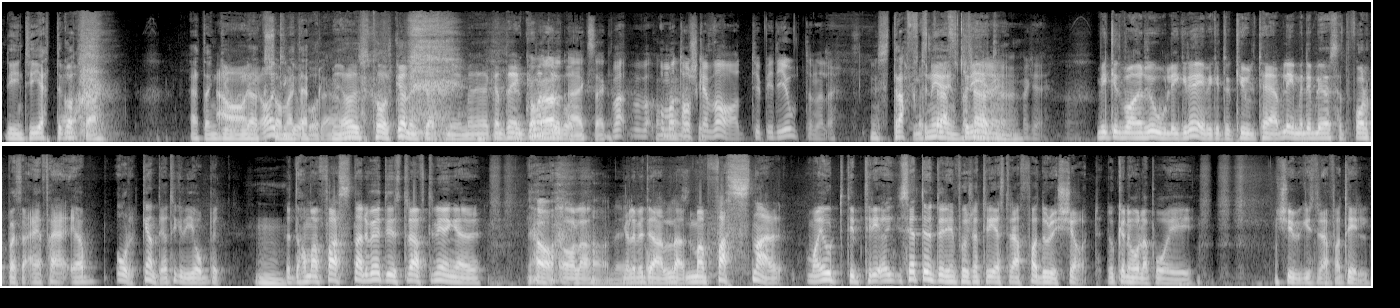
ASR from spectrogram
Det är inte jättegott va? Äta en gul Ja, lök jag som ett äpple. Men jag torskade aldrig straffning. Men jag kan tänka mig att det var exakt. Va, va, om man torskar vad? Typ idioten eller? En straffturnering. Vilket var en rolig grej, vilket var en kul tävling. Men det blev så att folk bara så här, "Äh, jag orkar inte, jag tycker det är jobbigt. Så att har man fastnat, du vet ju straffturneringar, Ja. Arla. Ja, Eller vet jag alla. När man fastnar, om man gjort typ tre... Sätter du inte din första tre straffar, då är det kört. Då kan du hålla på i 20 straffar till.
